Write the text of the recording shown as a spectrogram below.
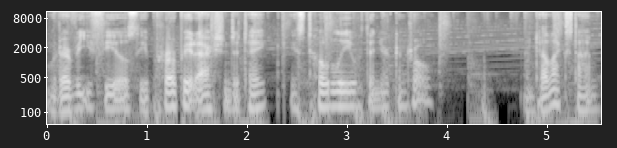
Whatever you feel is the appropriate action to take is totally within your control. Until next time.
